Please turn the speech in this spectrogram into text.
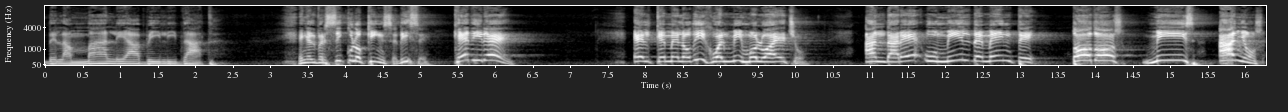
de la maleabilidad. En el versículo 15 dice, ¿qué diré? El que me lo dijo, él mismo lo ha hecho. andaré humildemente todos mis años.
